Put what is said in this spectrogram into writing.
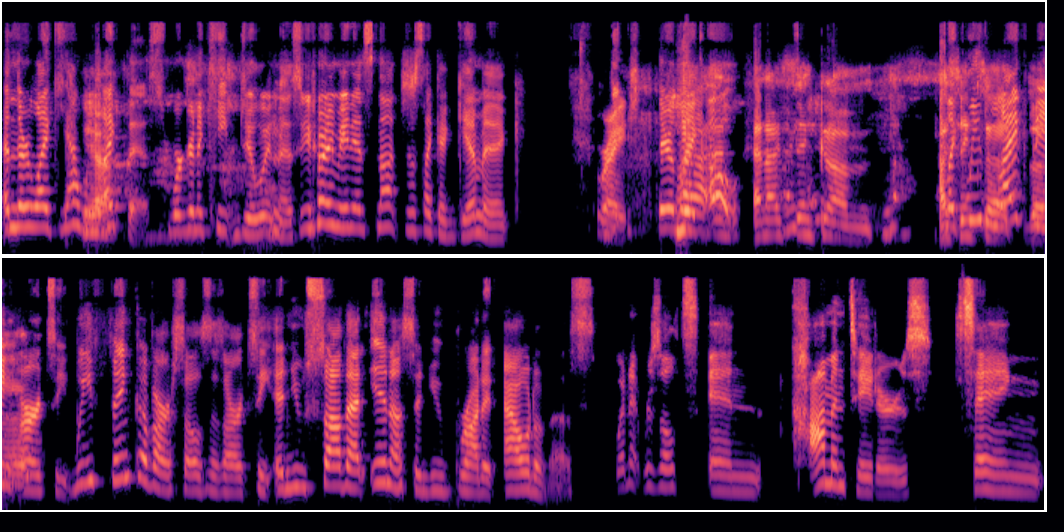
and they're like yeah we Yeah. like this we're gonna keep doing this you know what i mean it's not just like a gimmick Right. they're like Yeah, and- oh and, I think um I like think we that like being artsy we think of ourselves as artsy and you saw that in us and you brought it out of us When it results in commentators saying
